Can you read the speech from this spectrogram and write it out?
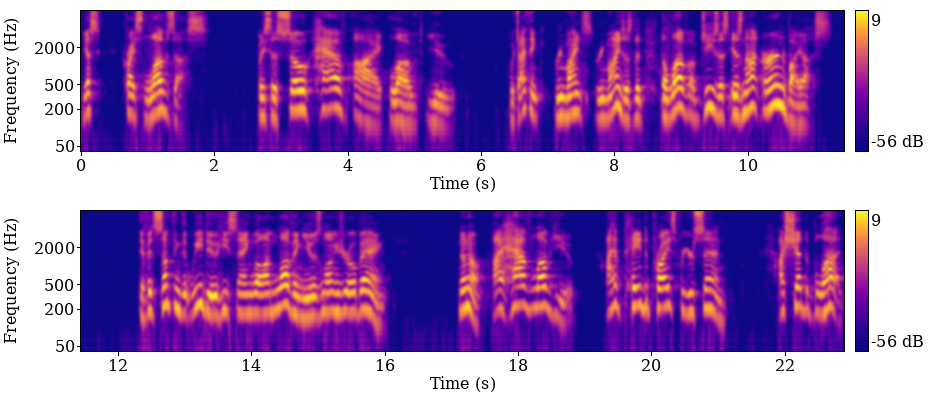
Yes, Christ loves us. But he says, So have I loved you. Which I think reminds, reminds us that the love of Jesus is not earned by us. If it's something that we do, he's saying, well, I'm loving you as long as you're obeying. No, no. I have loved you. I have paid the price for your sin. I shed the blood.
